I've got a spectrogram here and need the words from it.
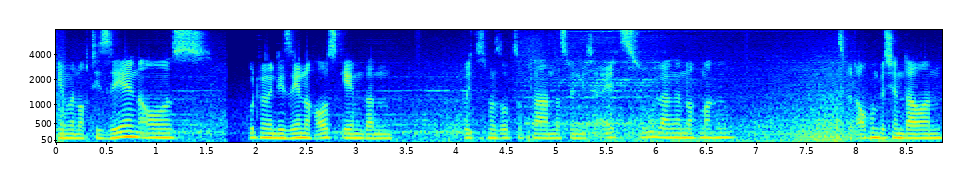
geben wir noch die Seelen aus. Gut, wenn wir die Seelen noch ausgeben, dann versuche ich das mal so zu planen, dass wir nicht allzu lange noch machen. Das wird auch ein bisschen dauern.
